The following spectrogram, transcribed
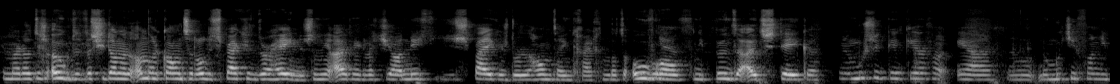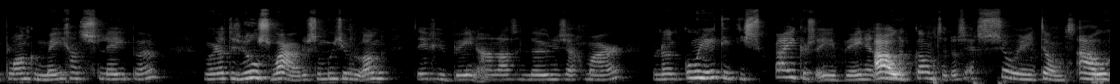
Ja, maar dat is ook dat als je dan aan de andere kant zit, al die spijkers er doorheen. Dus dan moet je uitkijken dat je al niet je spijkers door je hand heen krijgt. Omdat er overal Ja. van die punten uitsteken. En dan moest ik een keer van, ja, dan, dan moet je van die planken mee gaan slepen. Maar dat is heel zwaar. Dus dan moet je hem lang tegen je been aan laten leunen, zeg maar. Maar dan komen de hele tijd die spijkers in je been aan Auw. alle kanten. Dat is echt zo irritant. Auw.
